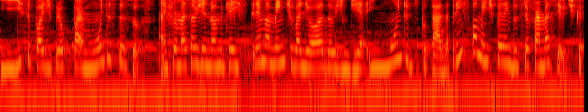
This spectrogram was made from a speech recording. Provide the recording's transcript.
e isso pode preocupar muitas pessoas. A informação genômica é extremamente valiosa hoje em dia e muito disputada, principalmente pela indústria farmacêutica.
